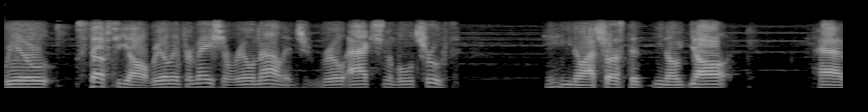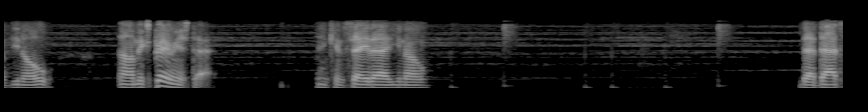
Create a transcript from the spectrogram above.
real stuff to y'all, real information, real knowledge, real actionable truth. And you know, I trust that you know y'all have you know um, experienced that and can say that you know that that's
